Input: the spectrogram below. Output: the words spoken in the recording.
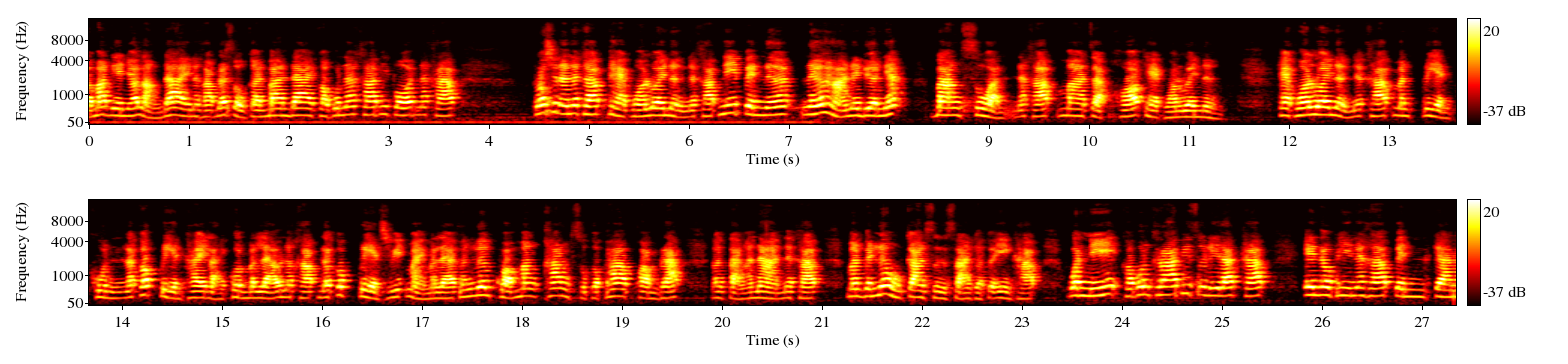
สามารถเรียนย้อนหลังได้นะครับ และส่งการบ้านได้ ขอบคุณนะคะพี่โพสนะครับ เพราะฉะนั้นนะครับแหกหัวรวยหนึ่งนะครับ นี่เป็นเนื้อเนื้อหาในเดือนเนี้ย บางส่วนนะครับ มาจากคอร์สแหกหัวรวยหนึ่งแหกหัวรวยหนึ่งนะครับมันเปลี่ยนคุณแล้วก็เปลี่ยนใครหลายคนมาแล้วนะครับ แล้วก็เปลี่ยนชีวิตใหม่มาแล้ว ทั้งเรื่องความมั่งคั่งสุขภาพความรักต่างๆนานานะครับ มันเป็นเรื่องของการสื่อสารกับตัวเองครับ วันนี้ขอบคุณครับพี่สุริรัตน์ครับ NLP นะครับเป็นการ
